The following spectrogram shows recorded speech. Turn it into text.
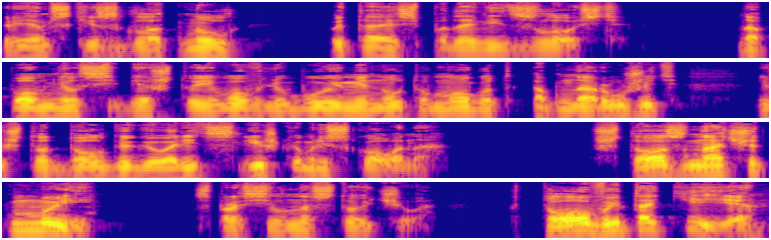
Кремский сглотнул, пытаясь подавить злость. Напомнил себе, что его в любую минуту могут обнаружить и что долго говорить слишком рискованно. «Что значит «мы»?» — спросил настойчиво. «Кто вы такие?»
